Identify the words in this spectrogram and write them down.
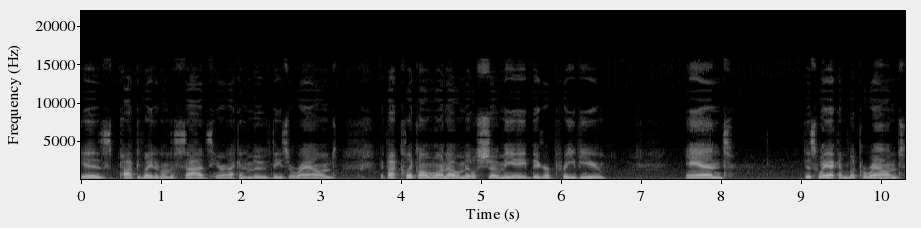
is populated on the sides here, and I can move these around. If I click on one of them, it'll show me a bigger preview, and this way I can look around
